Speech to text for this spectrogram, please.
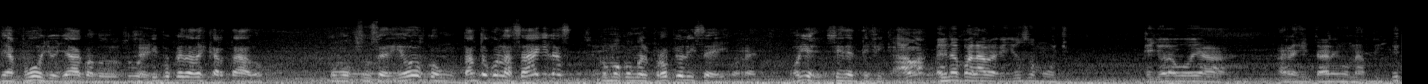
de apoyo ya cuando su Sí. equipo queda descartado, como sucedió con tanto con las Águilas Sí. como con el propio Licey, Correcto. Oye, se identificaba. Hay una palabra que yo uso mucho, que yo la voy a, a registrar en un API.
